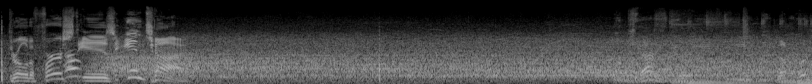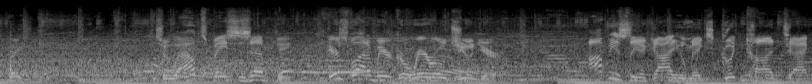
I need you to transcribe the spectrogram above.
Throw to first is in time. Two outs, base is empty. Here's Vladimir Guerrero Jr. Obviously a guy who makes good contact,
